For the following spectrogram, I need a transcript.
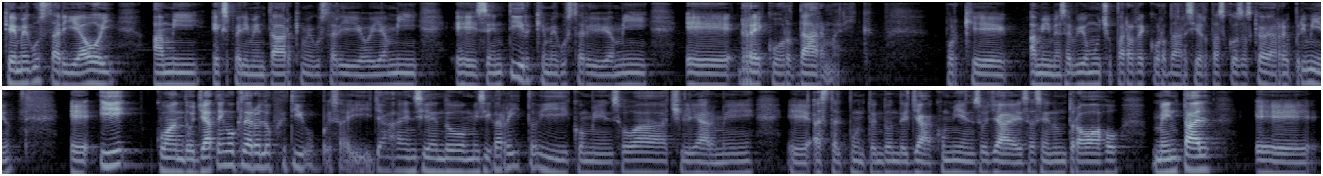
¿qué me gustaría hoy a mí experimentar? ¿Qué me gustaría hoy a mí sentir? ¿Qué me gustaría hoy a mí recordar, Mari? Porque a mí me ha servido mucho para recordar ciertas cosas que había reprimido. Eh, y cuando ya tengo claro el objetivo, pues ahí ya enciendo mi cigarrito y comienzo a chilearme eh, hasta el punto en donde ya comienzo, ya es haciendo un trabajo mental, eh,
